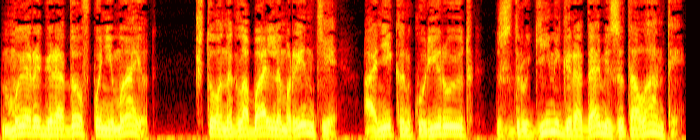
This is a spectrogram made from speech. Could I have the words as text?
Мэры городов понимают, что на глобальном рынке они конкурируют с другими городами за таланты.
